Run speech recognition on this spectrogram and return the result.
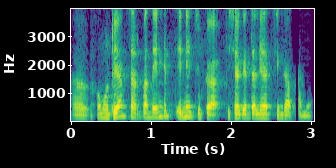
Uh, kemudian serpentinit ini juga bisa kita lihat singkatannya.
